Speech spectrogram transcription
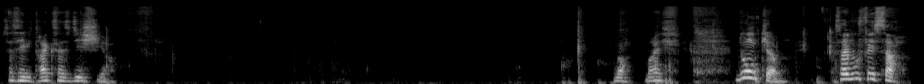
Ça s'évitera que ça se déchire. Bon, bref. Donc, ça vous fait ça.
